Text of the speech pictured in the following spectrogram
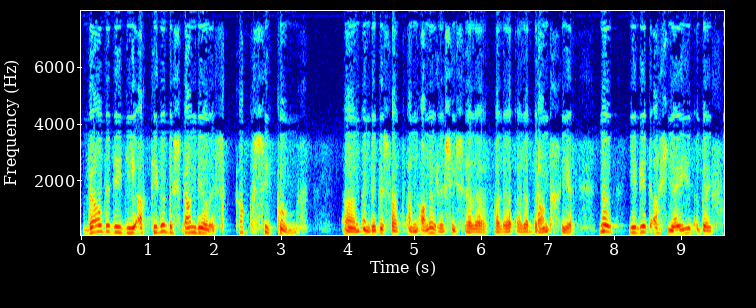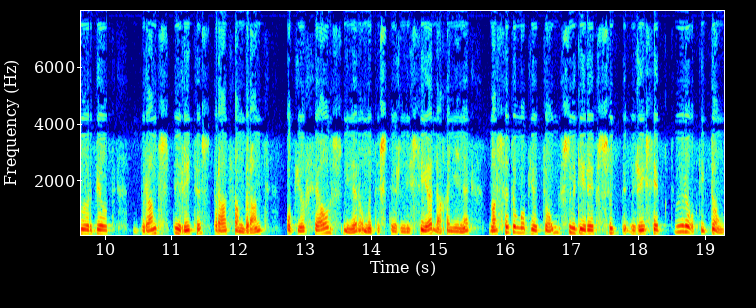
Wel dit die, die aktiewe bestanddeel is capsicum. Um, en dit is wat aan alle russies hulle hulle hulle brand gee. Nou, jy weet as jy byvoorbeeld brandspiritus, praat van brand op jou vel smeer om dit te steriliseer, dan gaan jy net maar sit hom op jou tong, so die reseptore op die tong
